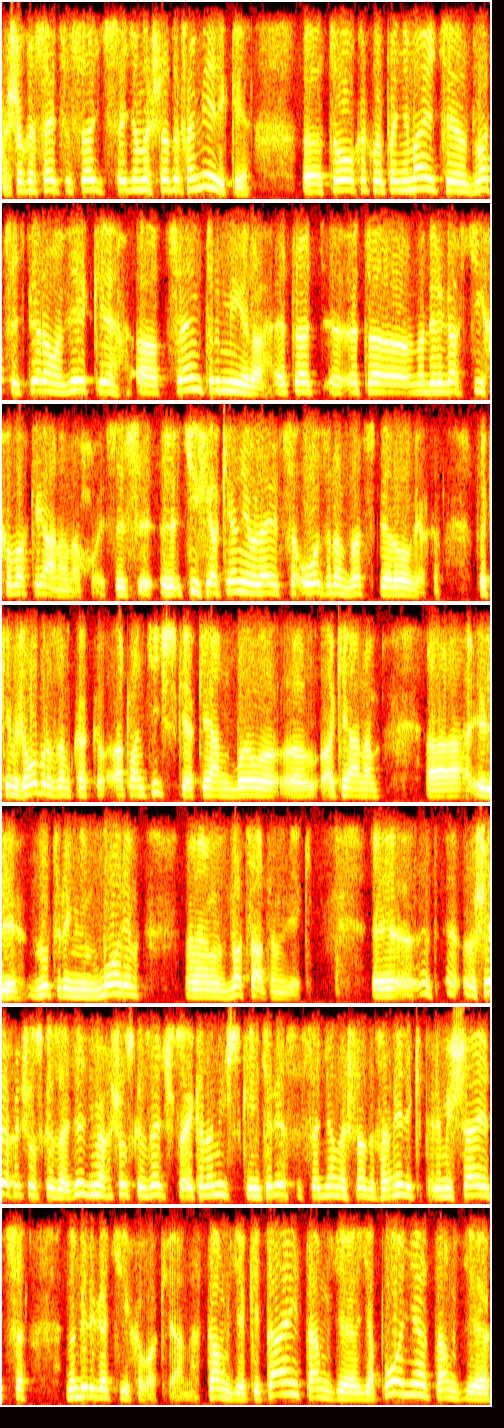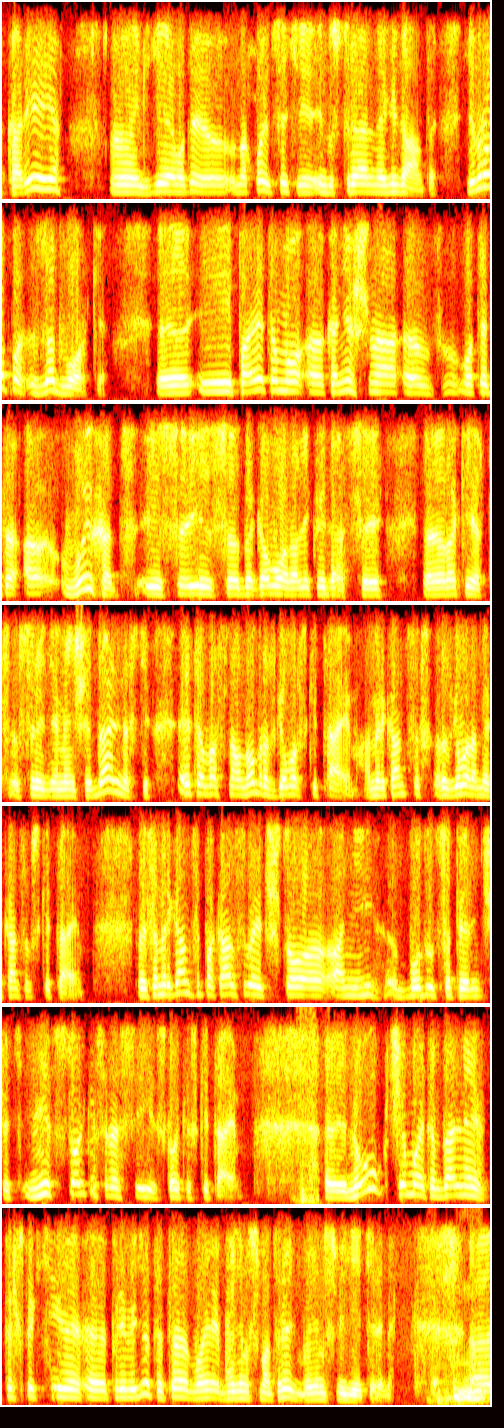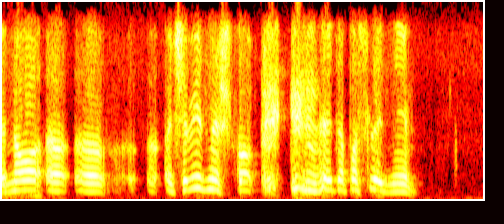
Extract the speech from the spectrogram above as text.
Что касается Соединенных Штатов Америки, Э, то, как вы понимаете, в 21 веке э, центр мира это, это на берегах Тихого океана находится. Э, Тихий океан является озером 21 века. Таким же образом, как Атлантический океан был океаном или внутренним морем в 20 веке. Что я хочу сказать? Этим я хочу сказать, что экономические интересы Соединенных Штатов Америки перемещаются на берега Тихого океана. Там, где Китай, там, где Япония, там, где Корея, э, где вот э, находятся эти индустриальные гиганты. Европа за дворки. Э, и поэтому, конечно, вот это выход из, из договора о ликвидации ракет средней и меньшей дальности, это в основном разговор с Китаем. Американцев, разговор американцев с Китаем. То есть американцы показывают, что они будут соперничать не столько с Россией, сколько с Китаем. Э, ну, к чему это в дальней перспективе э, приведет, это мы будем смотреть, будем свидетелями. Но очевидно, что это последний а,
